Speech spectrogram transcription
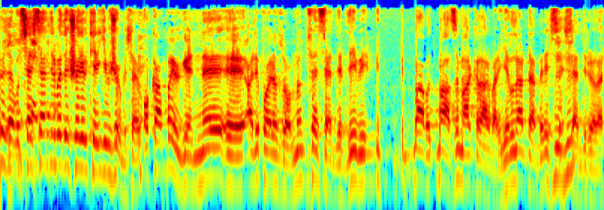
mesela bu seslendirmede şöyle bir tehlikeli bir şey yok. Mesela Okan Bayülgen'le e, Ali Poyrazoğlu'nun seslendirdiği bir, bir- bir- bazı markalar var. Yıllardan beri seslendiriyorlar.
